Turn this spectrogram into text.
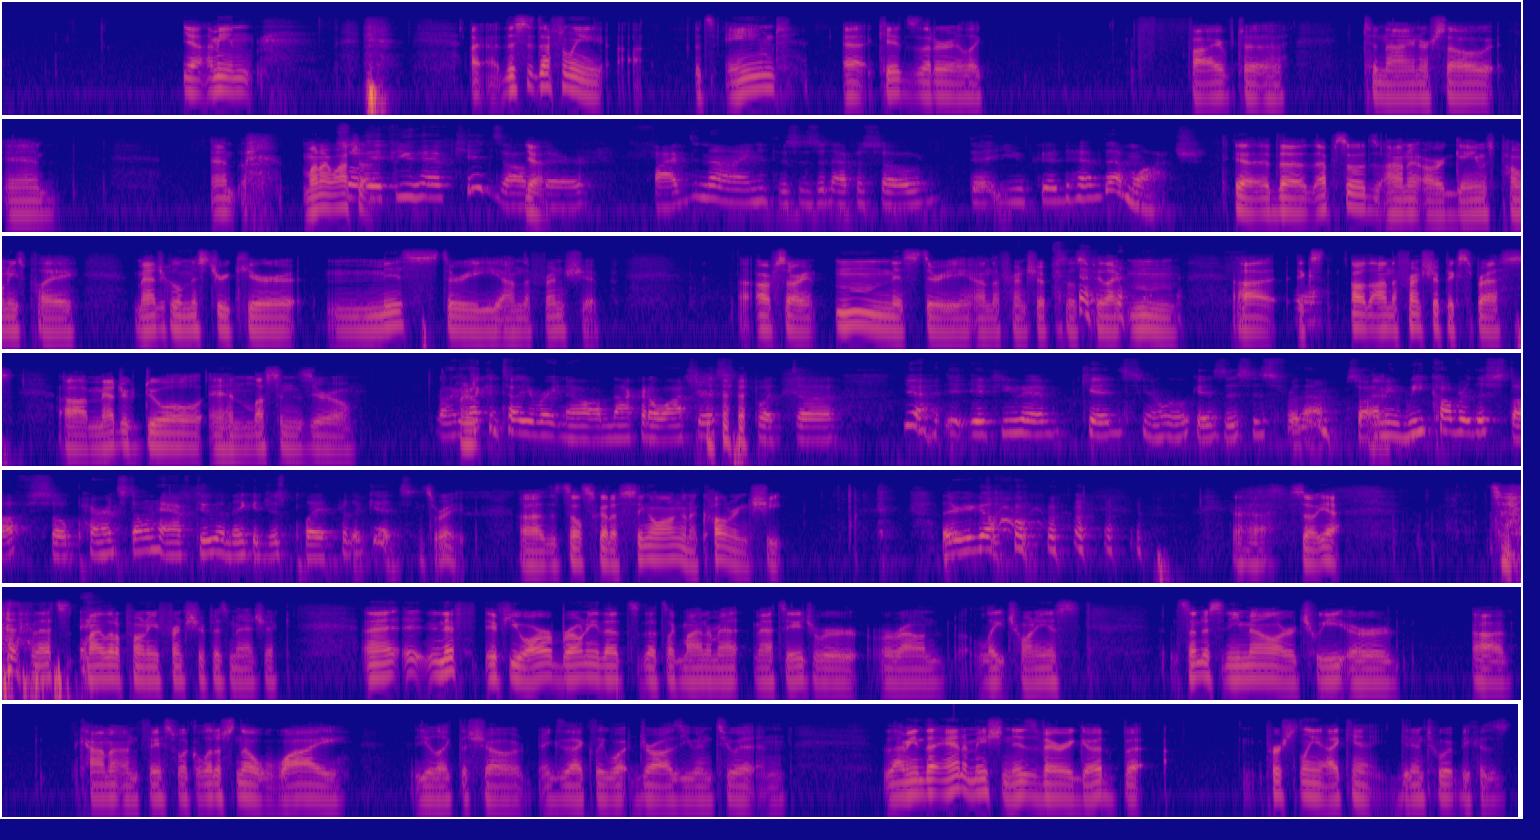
yeah, I mean. I- this is definitely uh, it's aimed at kids that are like five to to nine or so, and and when I watch so it, if you have kids out Yeah. there, five to nine, this is an episode that you could have them watch. yeah, the episodes on it are games ponies play, magical mystery cure, mystery on the friendship. Uh, oh, sorry, mm, mystery on the friendship. So it's be like mm. Uh, ex- oh, on the friendship express, uh, magic duel, and lesson zero. I, I can tell you right now, I'm not going to watch this, but uh, yeah, if you have kids, you know, little kids, this is for them. So I mean, we cover this stuff, so parents don't have to, and they could just play it for the kids. That's right. Uh, it's also got a sing along and a coloring sheet. There you go. Uh, so yeah, so that's My Little Pony. Friendship is magic. Uh, and if if you are a brony, that's that's like mine or Matt, Matt's age, we're around late twenties. Send us an email or a tweet or uh, comment on Facebook. Let us know why you like the show, exactly what draws you into it, and I mean the animation is very good, but personally I can't get into it because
